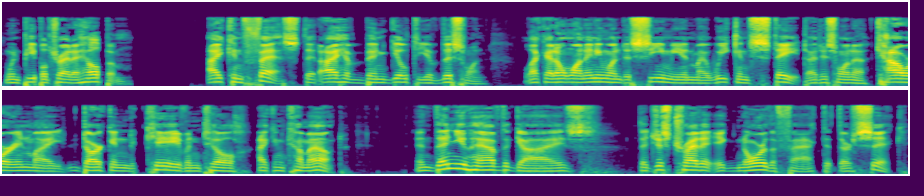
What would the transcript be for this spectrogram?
when people try to help him. I confess that I have been guilty of this one. Like I don't want anyone to see me in my weakened state. I just want to cower in my darkened cave until I can come out. And then you have the guys that just try to ignore the fact that they're sick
